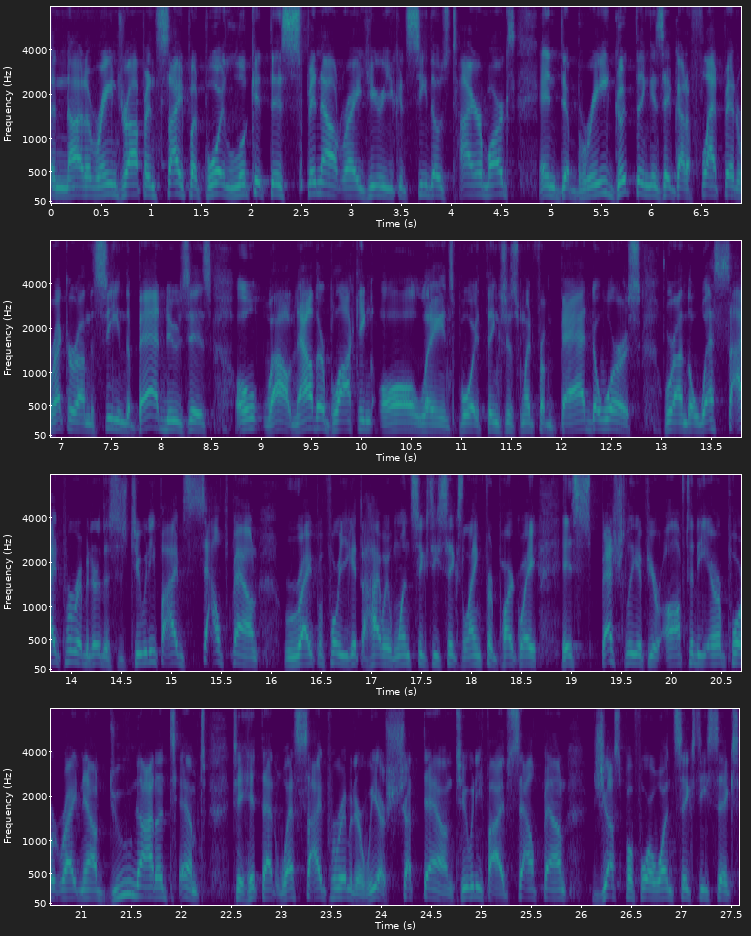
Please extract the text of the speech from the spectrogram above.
Not a raindrop in sight, but boy, look at this spin out right here. You can see those tire marks and debris. Good thing is they've got a flatbed wrecker on the scene. The bad news is, oh, wow, now they're blocking all lanes. Boy, things just went from bad to worse. We're on the west side perimeter. This is 285 southbound, right before you get to Highway 166 Langford Parkway, especially if you're off to the airport right now. Do not attempt to hit that west side perimeter. We are shut down 285 southbound just before 166.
